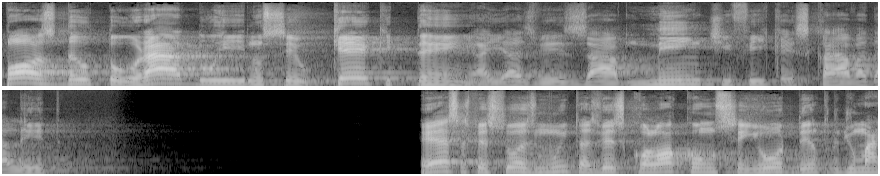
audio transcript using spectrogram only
pós-doutorado e não sei o que que tem. Aí às vezes a mente fica escrava da letra. Essas pessoas muitas vezes colocam o Senhor dentro de uma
